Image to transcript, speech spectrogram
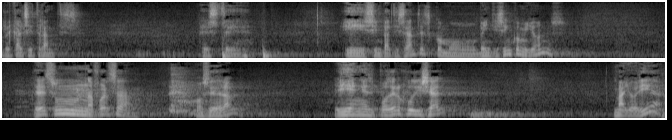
recalcitrantes este, y simpatizantes como 25 millones. Es una fuerza considerable. Y en el Poder Judicial, mayoría.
